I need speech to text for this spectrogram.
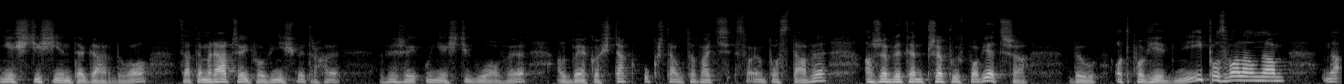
nieściśnięte gardło, zatem raczej powinniśmy trochę wyżej unieść głowę albo jakoś tak ukształtować swoją postawę, ażeby ten przepływ powietrza był odpowiedni i pozwalał nam na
